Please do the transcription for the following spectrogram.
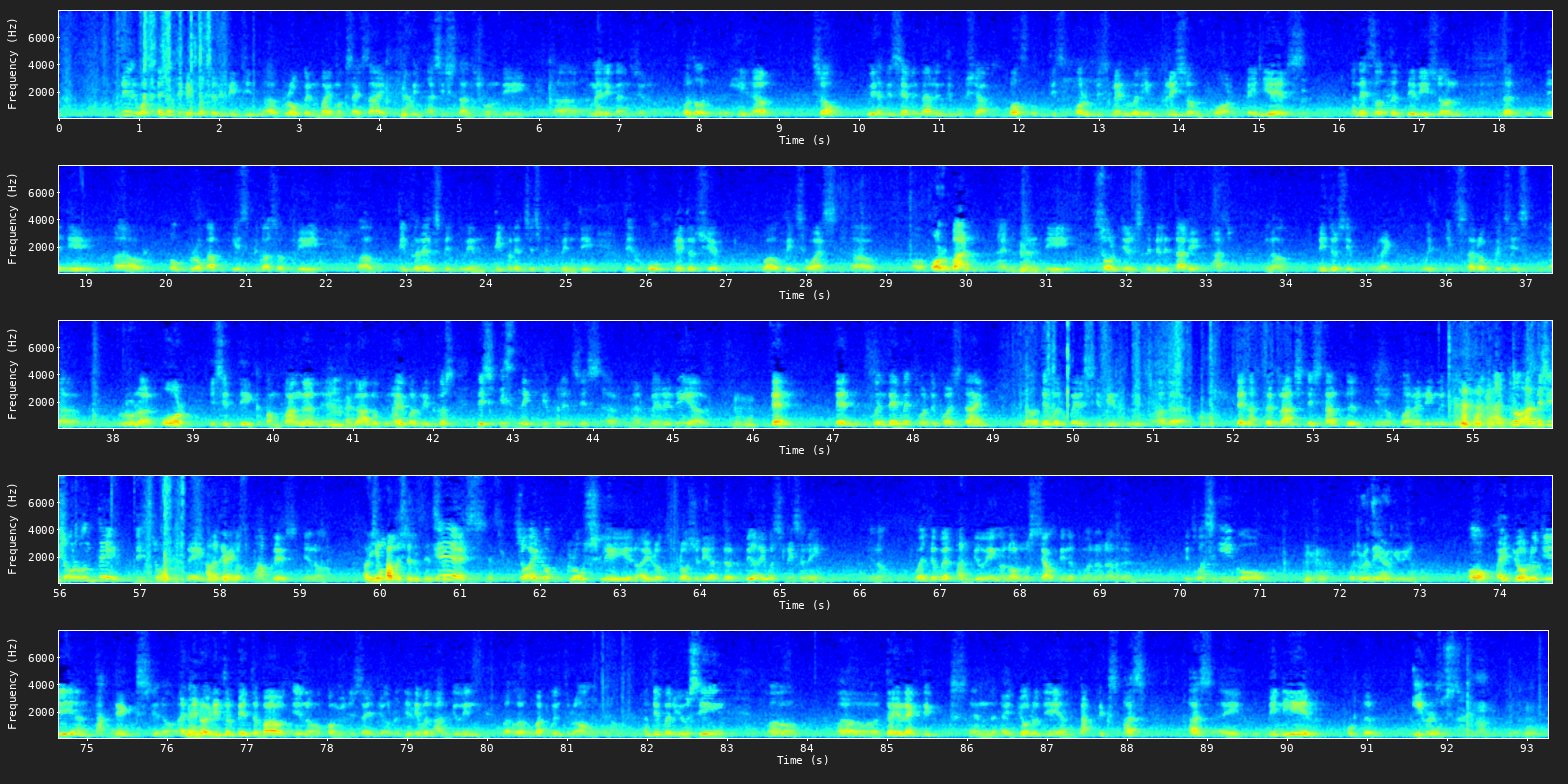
really was, I don't think it was really uh, broken by Magsaysay No. with assistance from the uh, Americans, you know. Although he helped. So we had the seminar in the bookshop. Both of these, all of these men were in prison for 10 years. And I thought that the reason that the, the uh, book broke up is because of the uh, difference between differences between the the Huk leadership, well, which was uh, Orban and, and the soldiers, the military, you know, leadership, like with Isarok, which is uh, rural, or is it the Kapampangan and Tagalog rivalry? Because these ethnic differences are, are very real. Mhm. Then, then when they met for the first time, you know, they were very civil to each other. Then after lunch, they started, you know, quarreling with each other. and, no, and this is all on tape. This is all on tape, Oh, and it was published, you know. Oh, you So- published it in. in Yes. yes. So I looked closely, and I looked closely at the. I was listening, you know, while they were arguing and almost shouting at one another. It was ego. Mhm. What were they arguing about? Oh, ideology and tactics, you know. And I know a little bit about, you know, communist ideology. They were arguing what, what went wrong, you know. And they were using uh, uh, dialectics and ideology and tactics as, as a veneer of their egos.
